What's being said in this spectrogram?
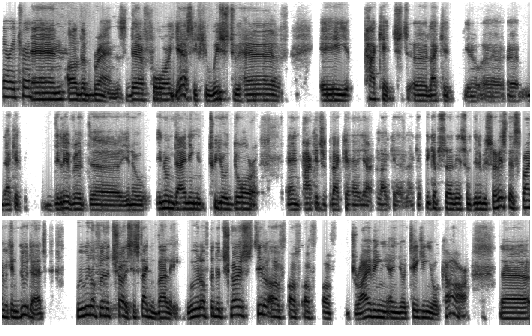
very true. and other brands. Therefore yes if you wish to have a packaged uh, like a you know uh, uh, like a delivered uh, you know in-room dining to your door and packaged like a, yeah like a, like a pickup service or delivery service that's fine we can do that we will offer the choice. It's like Valley. We will offer the choice still of, of, of, of driving and you're taking your car. Uh,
